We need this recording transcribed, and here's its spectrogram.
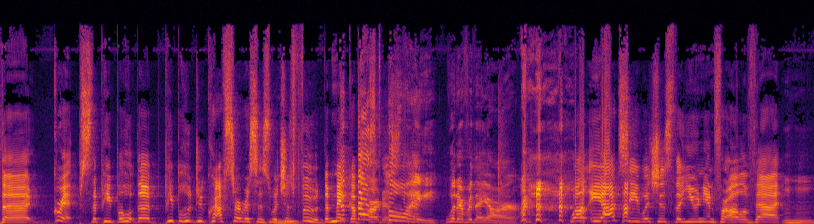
The grips, the people, the people who do craft services, which is mm. food, the makeup Best artists, the- whatever they are. well, IATSE, which is the union for all of that, mm-hmm.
